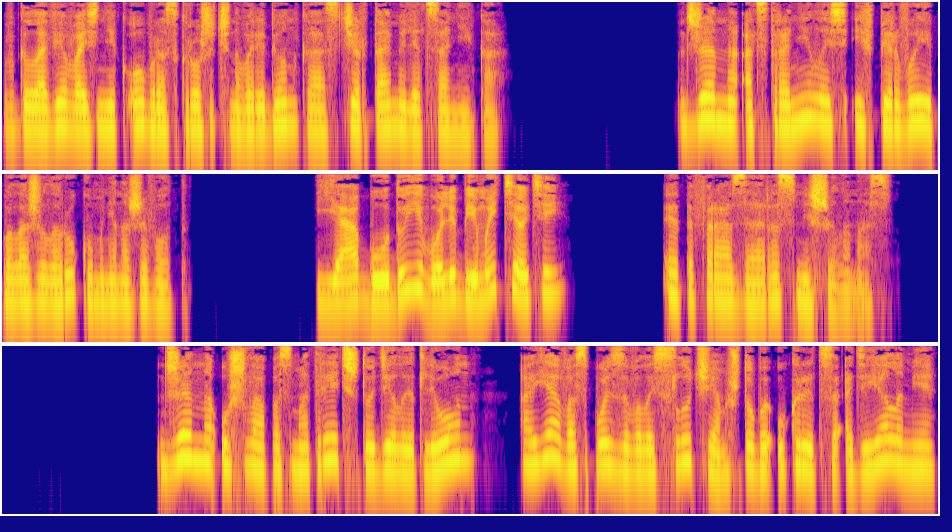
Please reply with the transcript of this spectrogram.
В голове возник образ крошечного ребенка с чертами лица Ника. Дженна отстранилась и впервые положила руку мне на живот. «Я буду его любимой тетей!» Эта фраза рассмешила нас. Дженна ушла посмотреть, что делает Леон, а я воспользовалась случаем, чтобы укрыться одеялами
